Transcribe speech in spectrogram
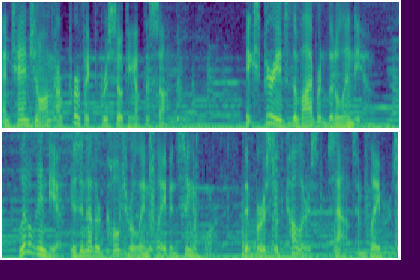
and Tanjong are perfect for soaking up the sun. Experience the vibrant Little India. Little India is another cultural enclave in Singapore that bursts with colors, sounds, and flavors.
